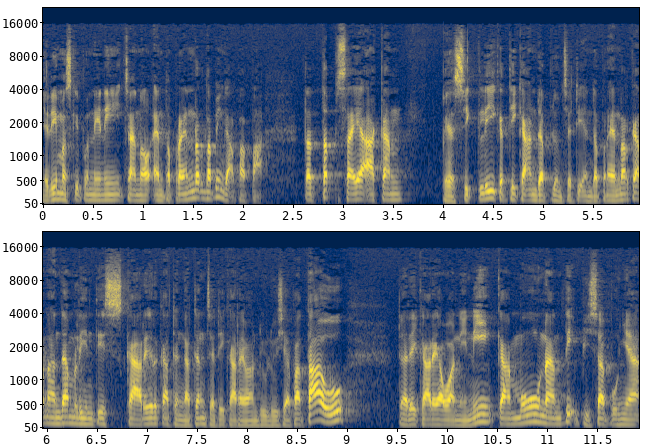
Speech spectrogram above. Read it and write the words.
Jadi meskipun ini channel entrepreneur, tapi nggak apa-apa. Tetap saya akan basically ketika Anda belum jadi entrepreneur, kan Anda melintis karir kadang-kadang jadi karyawan dulu. Siapa tahu dari karyawan ini kamu nanti bisa punya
